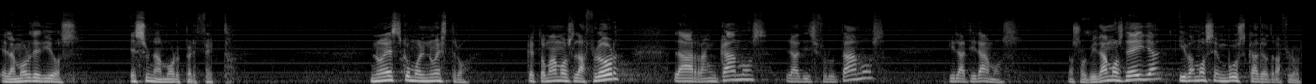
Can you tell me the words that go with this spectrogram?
el amor de Dios es un amor perfecto. No es como el nuestro, que tomamos la flor, la arrancamos, la disfrutamos y la tiramos. Nos olvidamos de ella y vamos en busca de otra flor.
